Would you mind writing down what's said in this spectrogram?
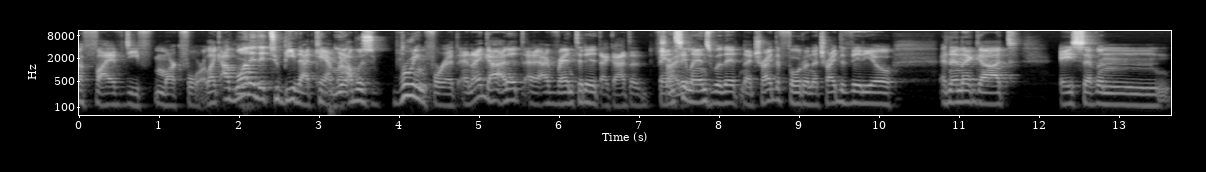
a 5D Mark IV. Like I wanted it to be that camera. Yeah. I was rooting for it, and I got it. I, I rented it. I got the fancy lens with it, and I tried the photo and I tried the video, and then I got A7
